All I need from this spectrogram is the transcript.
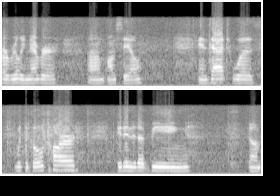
are really never um, on sale. And that was with the gold card. It ended up being um,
